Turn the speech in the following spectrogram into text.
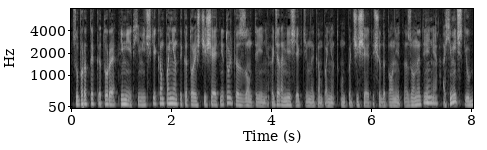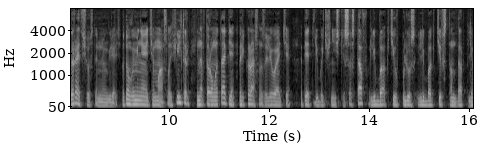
Супротек, которая имеет химические компоненты, которые счищают не только зон трения, хотя там есть и активный компонент, он подчищает еще дополнительно зоны трения, а химически убирает всю остальную грязь. Потом вы меняете масло, фильтр, и на втором этапе прекрасно заливаете опять триботехнический состав, либо актив плюс, либо актив стандарт для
